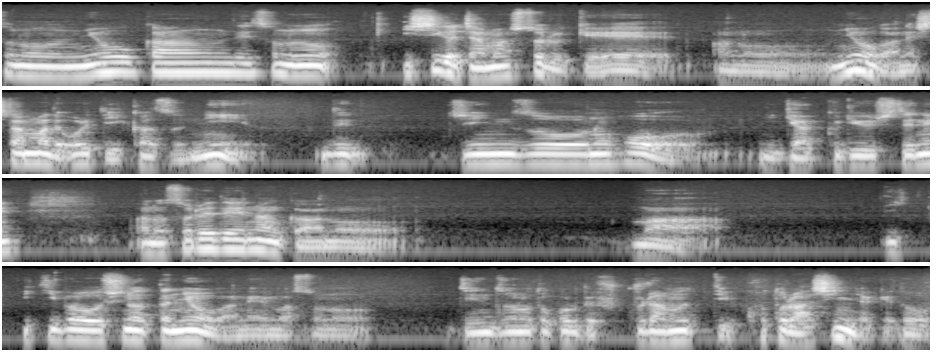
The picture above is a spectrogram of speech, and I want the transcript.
その尿管でその石が邪魔しとるけあの尿がね下まで降りていかずにで腎臓の方に逆流してねあのそれでなんかあのまあ行き場を失った尿がね、まあ、その腎臓のところで膨らむっていうことらしいんだけど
